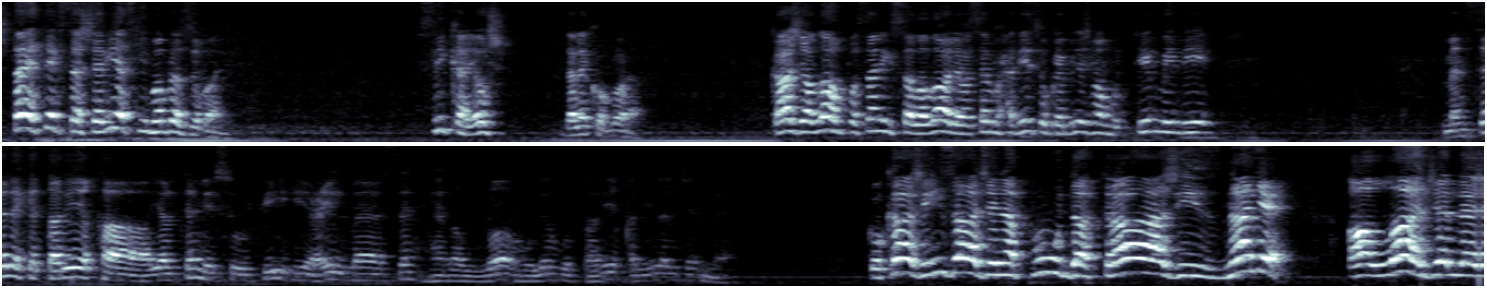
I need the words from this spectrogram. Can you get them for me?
Šta je tek sa šerijatskim obrazovanjem? Slika još daleko gora. Kaže Allah poslanik sallallahu alejhi ve sellem hadisu koji bilježi imam Tirmidhi Men seleke tariqa yaltamisu fihi ilma sahhala Allahu lahu tariqan ila al-jannah. Ko kaže izađe na put da traži znanje, Allah dželle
